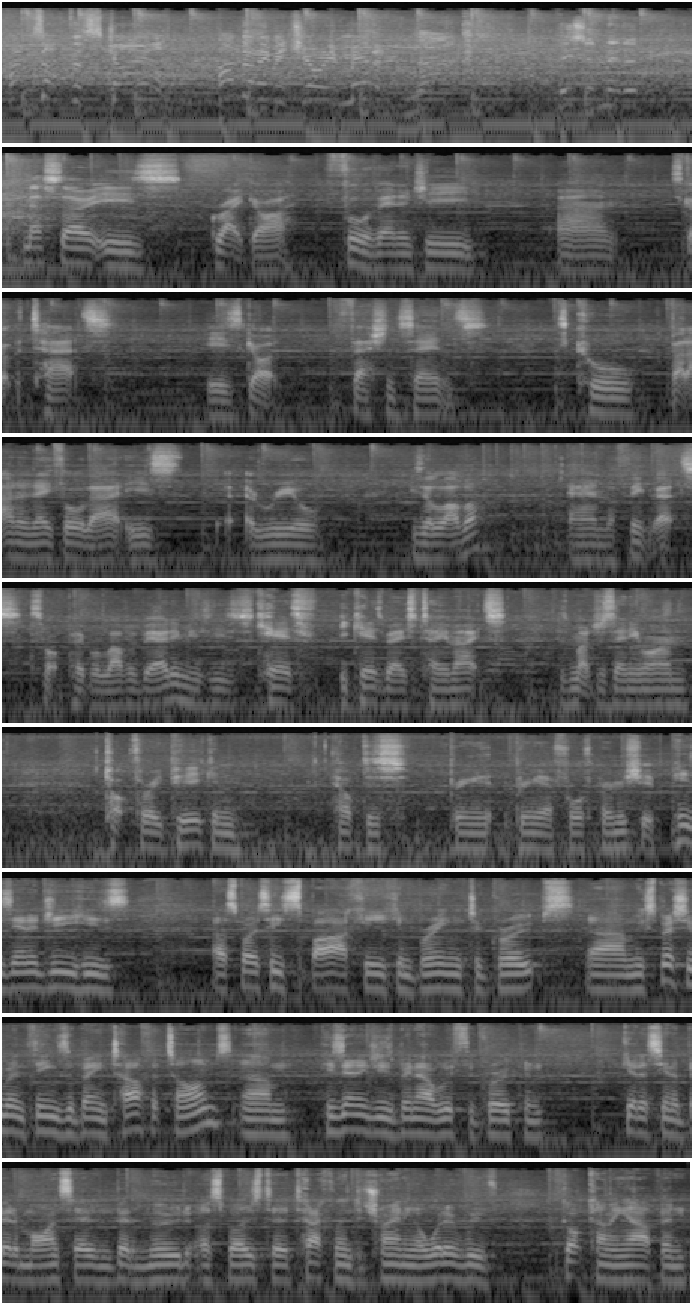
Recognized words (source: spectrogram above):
That's off the scale. I'm not even sure he meant it. Nah, he's admitted. Masto is a great guy, full of energy. Um, he's got the tats. He's got fashion sense. He's cool, but underneath all that, he's a real, he's a lover, and I think that's, that's what people love about him. Is he cares, he cares about his teammates as much as anyone. Top three pick and helped us bring bring our fourth premiership. His energy, his I suppose his spark he can bring to groups, um, especially when things have been tough at times. Um, his energy has been able to lift the group and get us in a better mindset and better mood, I suppose, to tackle into training or whatever we've got coming up. And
